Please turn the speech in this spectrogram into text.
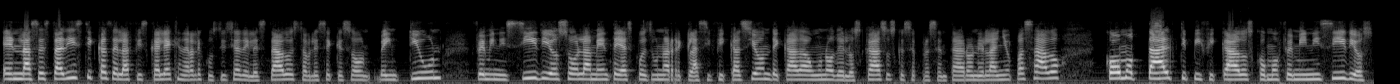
en las estadísticas de la Fiscalía General de Justicia del Estado establece que son 21 feminicidios solamente después de una reclasificación de cada uno de los casos que se presentaron el año pasado como tal tipificados como feminicidios.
